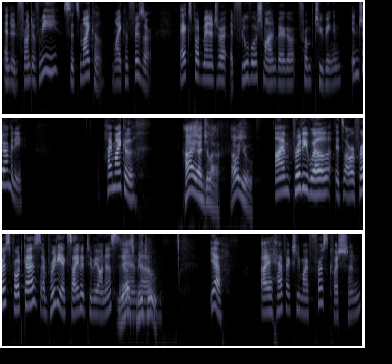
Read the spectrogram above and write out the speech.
And in front of me sits Michael, Michael Visser, Export Manager at Fluvo Schmalenberger from Tübingen in Germany. Hi, Michael. Hi, Angela. How are you? I'm pretty well. It's our first podcast. I'm pretty excited, to be honest. Yes, And, me too. um, yeah, I have actually my first question.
